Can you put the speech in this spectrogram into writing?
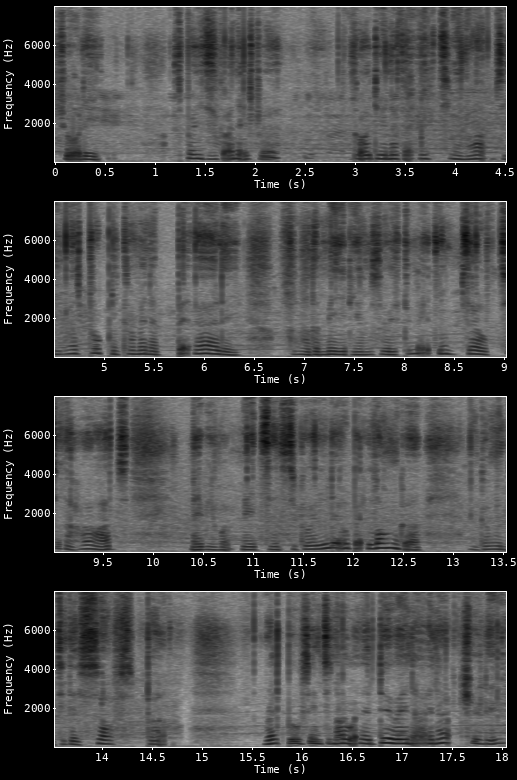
Surely, I suppose he's got an extra, got to do another 18 laps. He has probably come in a bit early for the medium, so he's committed himself to the hards maybe what made sense to go a little bit longer and go into the softs, but Red Bull seem to know what they're doing and actually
